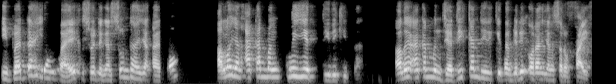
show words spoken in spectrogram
ibadah yang baik sesuai dengan sunnah yang ada, Allah yang akan mengcreate diri kita. Allah yang akan menjadikan diri kita menjadi orang yang survive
